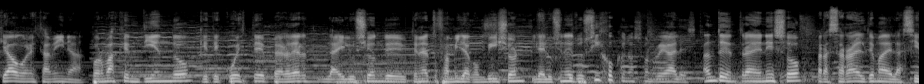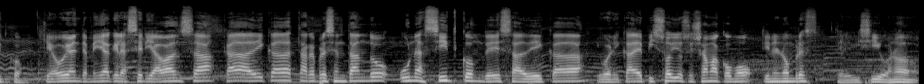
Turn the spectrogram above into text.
¿qué hago con esta mina? Por más que entiendo que te cueste perder la ilusión de tener tu familia con Vision y la ilusión de tus hijos que no son reales. Antes de entrar en eso, para cerrar el tema de la sitcom, que obviamente a medida que la serie avanza, cada década está representando una sitcom de esa década. Y bueno, y cada episodio se llama como, tiene nombres televisivos, ¿no?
